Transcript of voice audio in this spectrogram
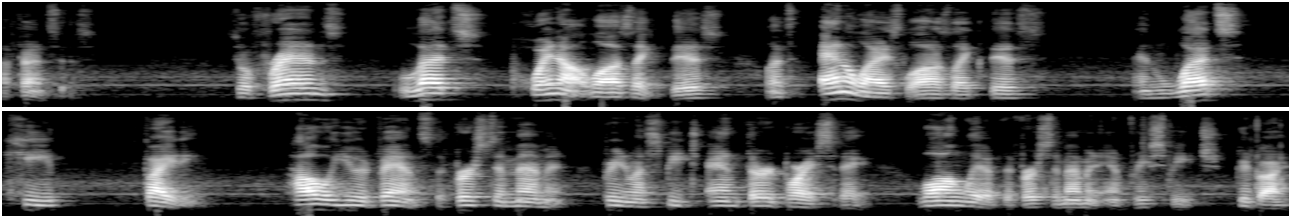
offenses. So, friends, let's point out laws like this, let's analyze laws like this, and let's keep fighting. How will you advance the First Amendment, freedom of speech, and third parties today? Long live the First Amendment and free speech. Goodbye.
